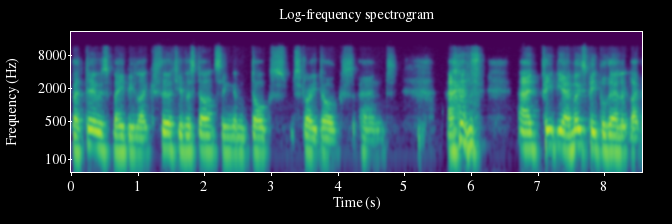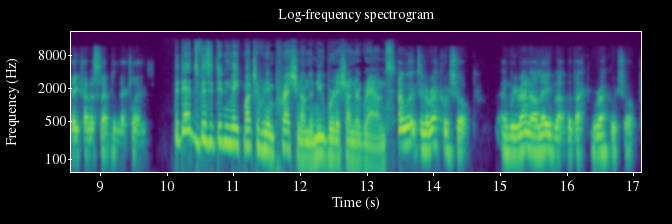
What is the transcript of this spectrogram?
but there was maybe like 30 of us dancing and dogs, stray dogs, and and and people, yeah, most people there looked like they kind of slept in their clothes. The Dead's visit didn't make much of an impression on the new British undergrounds. I worked in a record shop and we ran our label at the back of a record shop.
